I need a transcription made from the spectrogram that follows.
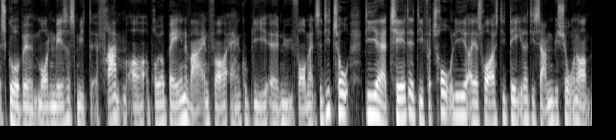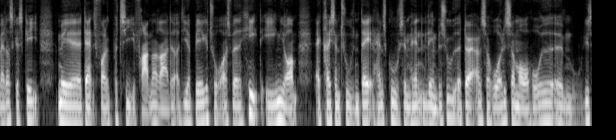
skubbe Morten Messerschmidt frem og, og prøve at bane vejen for, at han kunne blive øh, ny formand. Så de to, de er tætte, de er fortrolige, og jeg tror også, de deler de samme visioner om, hvad der skal ske med øh, Dansk Folkeparti fremadrettet, og de har begge to også været helt enige om, at Christian Tusinddal, han skulle simpelthen lempes ud af døren så hurtigt som overhovedet øh, muligt.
